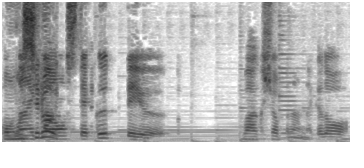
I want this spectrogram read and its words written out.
面白い内観をしていくっていうワークショップなんだけど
